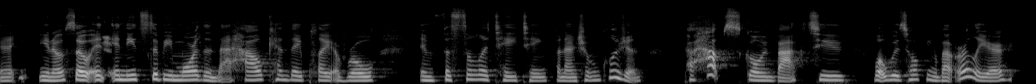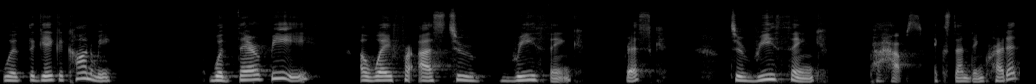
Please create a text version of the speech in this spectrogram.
Eh, you know, so it, it needs to be more than that. How can they play a role in facilitating financial inclusion? Perhaps going back to what we were talking about earlier with the gig economy, would there be a way for us to rethink risk, to rethink perhaps extending credit,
